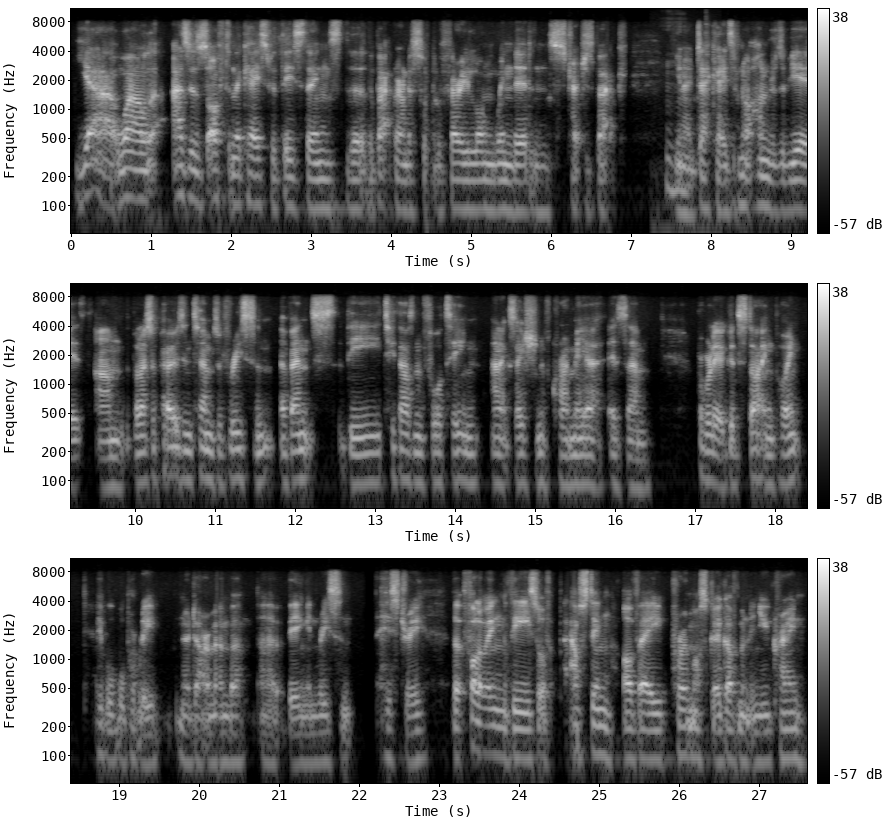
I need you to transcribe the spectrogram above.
Yeah, well, as is often the case with these things, the, the background is sort of very long winded and stretches back, mm-hmm. you know, decades, if not hundreds of years. Um, but I suppose in terms of recent events, the 2014 annexation of Crimea is um, probably a good starting point. People will probably no doubt remember uh, being in recent history that following the sort of ousting of a pro Moscow government in Ukraine,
